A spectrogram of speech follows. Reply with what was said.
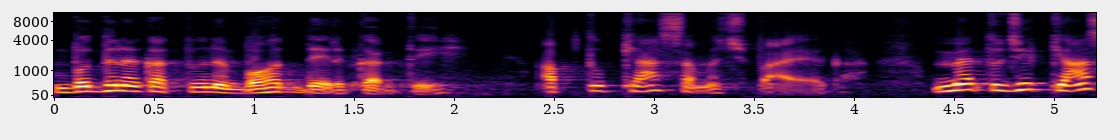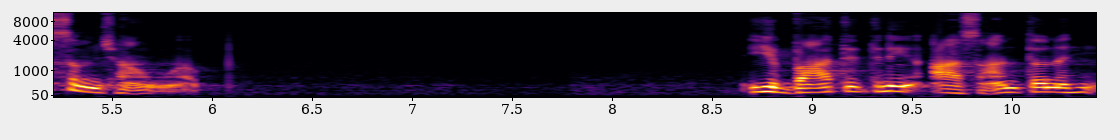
बुद्ध ने कहा, तूने बहुत देर कर दी। अब तू क्या समझ पाएगा? मैं तुझे क्या समझाऊं अब? ये बात इतनी आसान तो नहीं।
